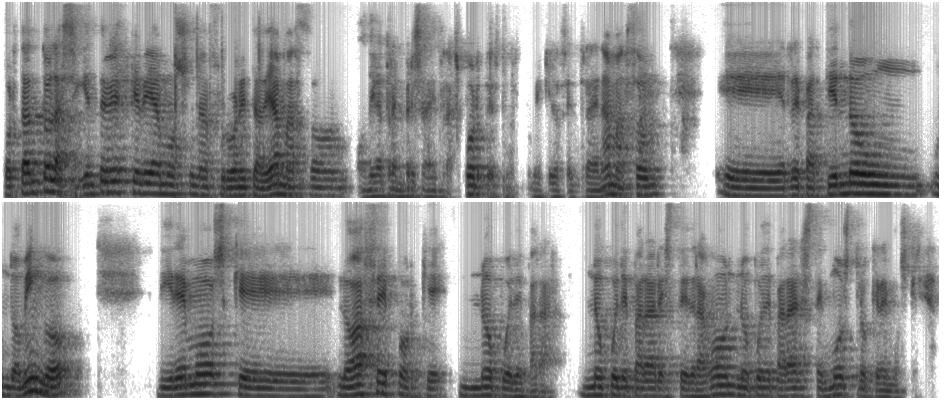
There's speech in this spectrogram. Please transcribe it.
Por tanto, la siguiente vez que veamos una furgoneta de Amazon o de otra empresa de transportes, me quiero centrar en Amazon, eh, repartiendo un domingo, diremos que lo hace porque no puede parar. No puede parar este dragón, no puede parar este monstruo que hemos creado.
